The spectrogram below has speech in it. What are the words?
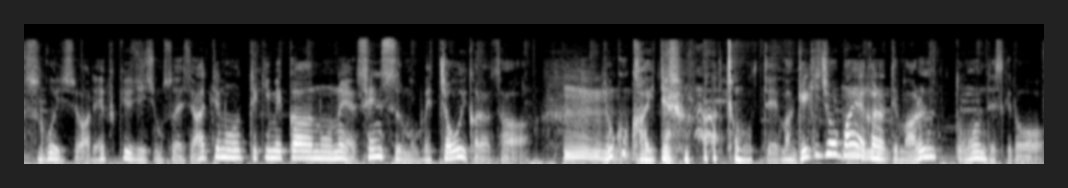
や、すごいですよ。あれ F91 もそうですよ。相手の敵メカのね、センスもめっちゃ多いからさ、うん、よく書いてるなと思って、まあ、劇場版やからっていうのもあると思うんですけど、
